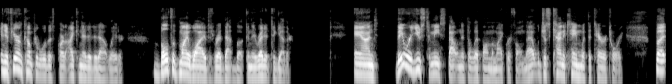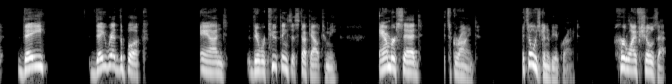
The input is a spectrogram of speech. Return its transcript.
and if you're uncomfortable with this part, I can edit it out later. Both of my wives read that book and they read it together. And they were used to me spouting at the lip on the microphone. That just kind of came with the territory. But they they read the book and there were two things that stuck out to me. Amber said, It's a grind. It's always going to be a grind. Her life shows that.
